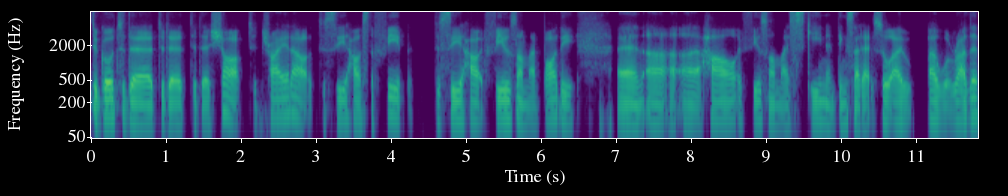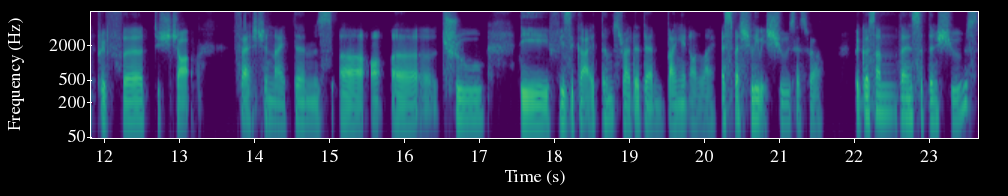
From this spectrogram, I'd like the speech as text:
to go Mhm. to the to the to the shop to try it out to see how's the fit to see how it feels on my body and uh, uh, uh, how it feels on my skin and things like that. So I I would rather prefer to shop fashion items uh, uh through the physical items rather than buying it online, especially with shoes as well. Because sometimes certain shoes,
